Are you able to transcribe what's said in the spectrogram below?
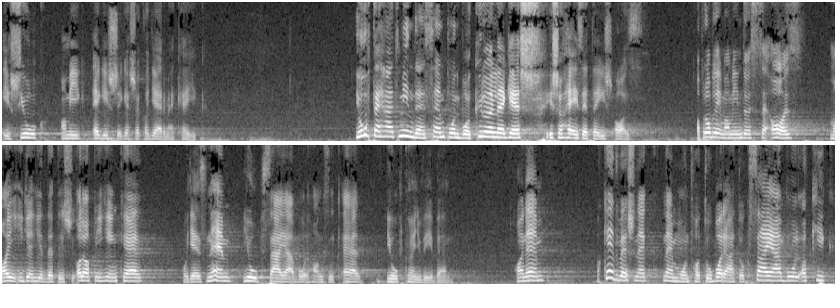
és jók, amíg egészségesek a gyermekeik. Jobb tehát minden szempontból különleges, és a helyzete is az. A probléma mindössze az, mai igehirdetési alapigénkkel, hogy ez nem jobb szájából hangzik el jobb könyvében, hanem a kedvesnek nem mondható barátok szájából, akik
